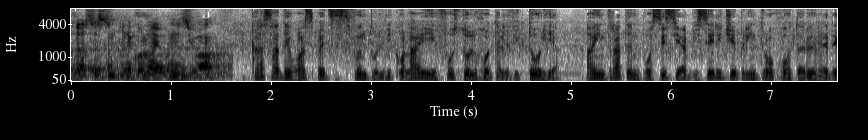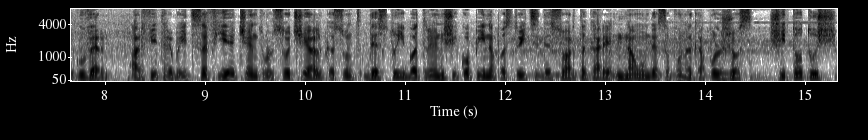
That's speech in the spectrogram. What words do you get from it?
de astăzi Sfântul Nicolae, bună ziua! Casa de oaspeți Sfântul Nicolae e fostul Hotel Victoria. A intrat în posesia bisericii printr-o hotărâre de guvern. Ar fi trebuit să fie centrul social, că sunt destui bătrâni și copii năpăstuiți de soartă care n-au unde să pună capul jos. Și totuși,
